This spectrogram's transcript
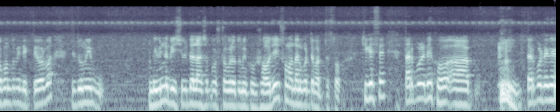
তখন তুমি দেখতে পারবা যে তুমি বিভিন্ন বিশ্ববিদ্যালয়ে আসা প্রশ্নগুলো তুমি খুব সহজেই সমাধান করতে পারতেছো, ঠিক আছে? তারপরে দেখো তারপর দেখো,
